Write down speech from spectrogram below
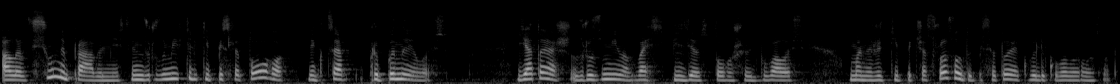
але всю неправильність він зрозумів тільки після того, як це припинилось. Я теж зрозуміла весь піздець того, що відбувалось у мене в житті під час розладу, після того, як вилікувала розлад.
